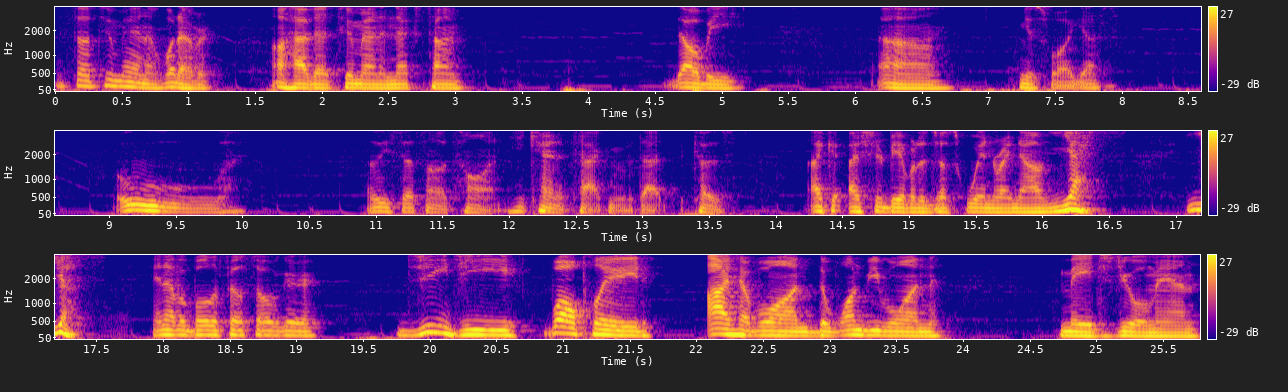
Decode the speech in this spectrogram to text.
I still two mana. Whatever. I'll have that two mana next time. That'll be uh, useful, I guess. Ooh. At least that's not a taunt. He can't attack me with that because I, I should be able to just win right now. Yes! Yes! And I have a Boulder Phil Soldier. GG. Well played. I have won the 1v1 Mage Duel, man.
